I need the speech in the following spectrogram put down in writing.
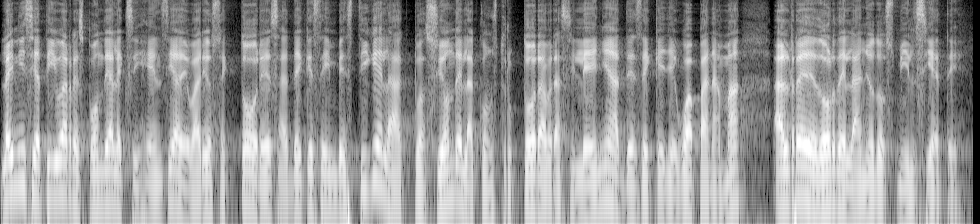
La iniciativa responde a la exigencia de varios sectores de que se investigue la actuación de la constructora brasileña desde que llegó a Panamá alrededor del año 2007.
